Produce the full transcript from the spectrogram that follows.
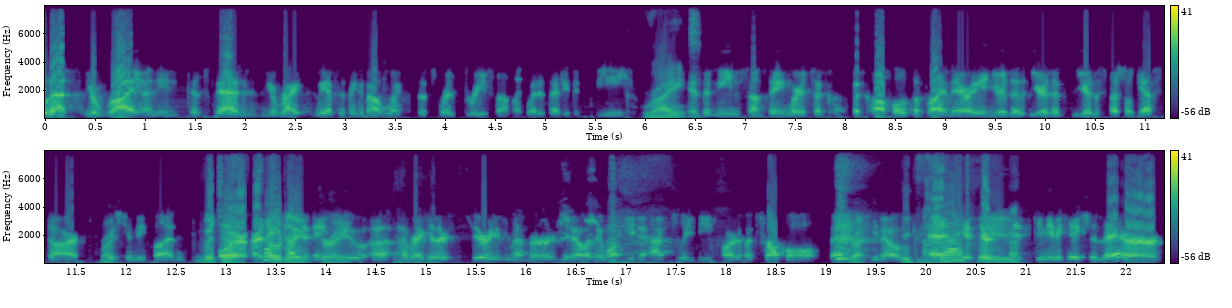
Well, that's you're right. I mean, because then you're right. We have to think about like this word threesome. Like, what does that even mean? Right. Does it mean something where it's a, the couple's the primary and you're the you're the you're the special guest star, Right. which can be fun? Which or is are they totally trying to make great. you a, a regular series member? You know, and they want you to actually be part of a trouble. That, Right. You know, and if there's miscommunication there,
